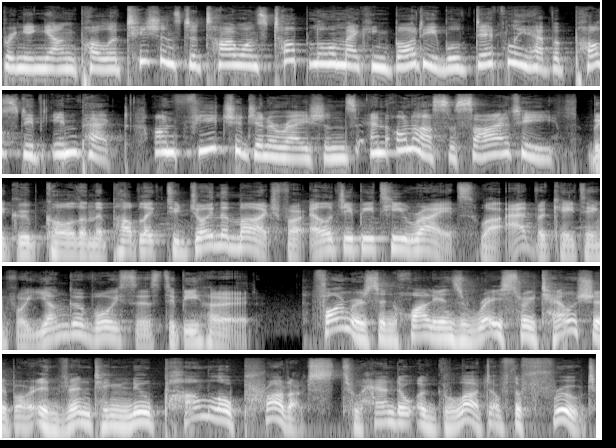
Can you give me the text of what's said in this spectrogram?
Bringing young politicians to Taiwan's top lawmaking body will definitely have a positive impact on future generations and on our society. The group called on the public to join the march for LGBT rights while advocating for younger voices to be heard. Farmers in Hualien's Ruisui Township are inventing new pomelo products to handle a glut of the fruit.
